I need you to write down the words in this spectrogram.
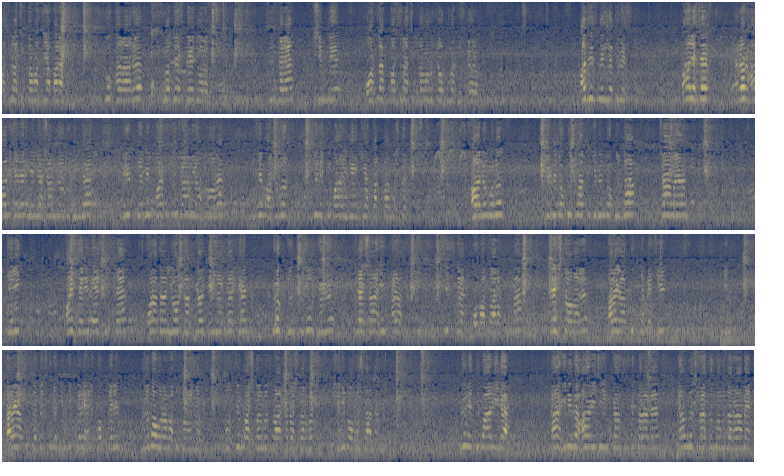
basın açıklaması yaparak bu kararı protesto ediyoruz. Sizlere şimdi ortak basın açıklamamızı okumak istiyorum. Aziz milletimiz, maalesef terör hadiselerinin yaşandığı bu günde büyük bir Birlik Partisi camiası olarak bizim acımız gün itibariyle ikiye katlanmıştır. Malumunuz 29 Mart 2009'da Çağlayan Gerit Kayseri Elçik'te oradan Yozgat Gölge'ine giderken Göksün Kızılköy'ü ile Şahin Kayası Sisne Obası arasında Beş Dağları Karayakup Tepesi Karayakup Tepesi'nde bindikleri helikopterin kırıma uğraması sonucu Muhsin Başkanımız ve arkadaşlarımız şehit olmuşlardır. Gün itibariyle dahili ve harici imkansızlıklara ve yalnız bırakılmamıza rağmen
